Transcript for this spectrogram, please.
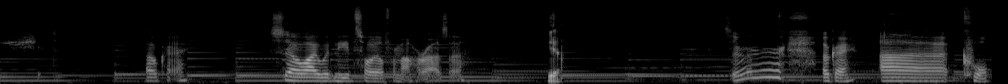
Shit. Okay. So I would need soil from Aharaza. Yeah. Sir. Okay. Uh, cool.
